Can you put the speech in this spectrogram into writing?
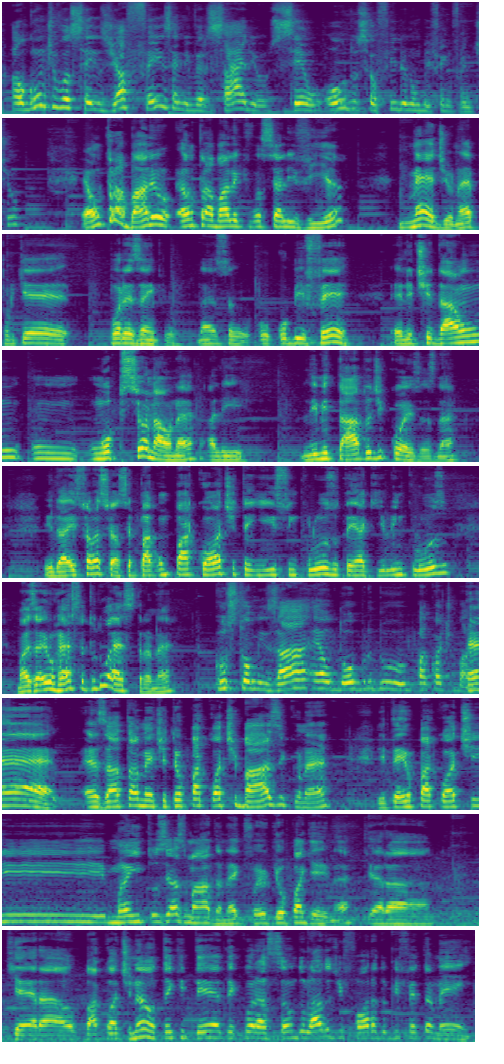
Algum de vocês já fez aniversário seu ou do seu filho num buffet infantil? É um trabalho, é um trabalho que você alivia, médio, né? Porque, por exemplo, né, o- o buffet ele te dá um, um, um opcional, né? Ali, limitado de coisas, né? E daí você fala assim, ó, você paga um pacote, tem isso incluso, tem aquilo incluso, mas aí o resto é tudo extra, né? Customizar é o dobro do pacote básico. É, exatamente. Tem o pacote básico, né? E tem o pacote mãe entusiasmada, né? Que foi o que eu paguei, né? Que era que era o pacote não, tem que ter a decoração do lado de fora do buffet também.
